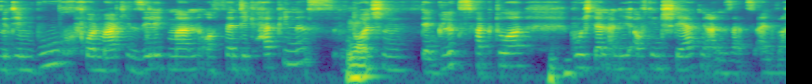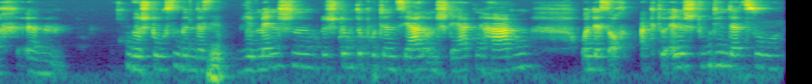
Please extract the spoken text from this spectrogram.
mit dem Buch von Martin Seligmann, Authentic Happiness, im ja. Deutschen der Glücksfaktor, wo ich dann die, auf den Stärkenansatz einfach ähm, gestoßen bin, dass ja. wir Menschen bestimmte Potenziale und Stärken haben und es auch aktuelle Studien dazu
